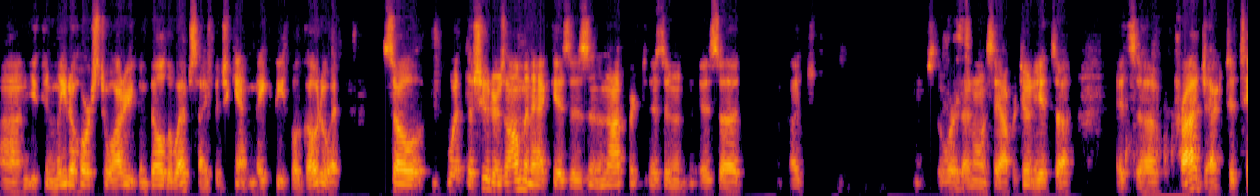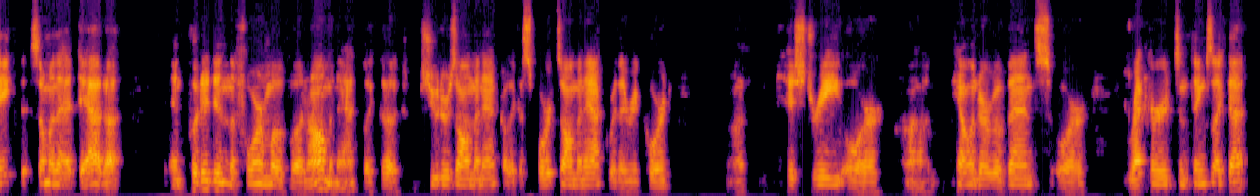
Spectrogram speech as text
Um, you can lead a horse to water, you can build a website, but you can't make people go to it. So what the Shooter's Almanac is is an is an is a, a what's the word? I don't want to say opportunity. It's a it's a project to take some of that data and put it in the form of an almanac, like a shooter's almanac or like a sports almanac, where they record uh, history or uh, calendar of events or records and things like that,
